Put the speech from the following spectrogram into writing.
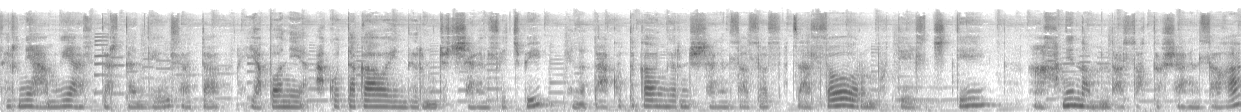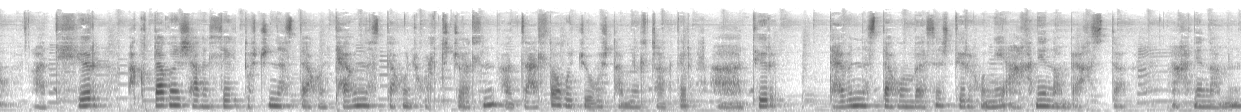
Тэрний хамгийн алдартай нь гэвэл одоо Японы Акутагавагийн нэрмжч шагнал гэж би. Энэ одоо Акутагавагийн нэрмжч шагнал бол залуу уран бүтээлчдийн анхны номонд холбогдох шагнал байгаа. А тэгэхээр Акутагийн шагналыг 40 настай хүн 50 настай хүн хүртэж болно. А залуу гэж юу гэж томьёолж байгаа гэхээр тэр 50 настай хүн байсан ч тэр хүний анхны ном байх хэвээр. Анхны ном нь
